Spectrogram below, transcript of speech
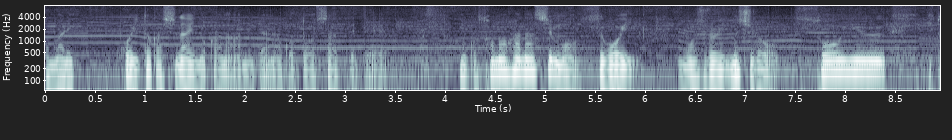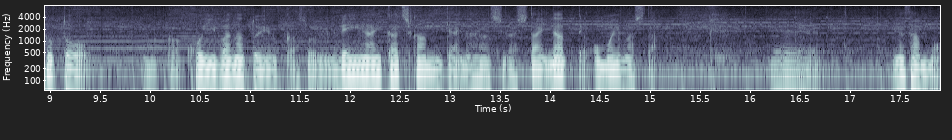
あまり恋とかしないのかなみたいなことをおっしゃってて。なんかその話もすごい面白い。むしろそういう人となんか恋バナというかそういう恋愛価値観みたいな話がしたいなって思いました、えー皆さんも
